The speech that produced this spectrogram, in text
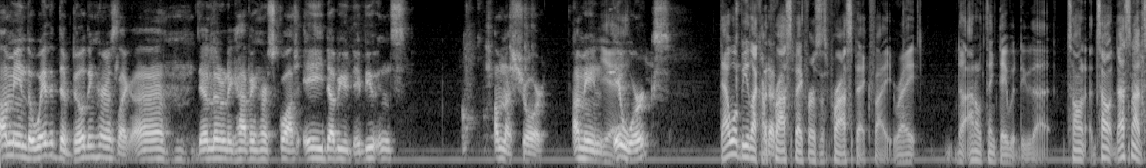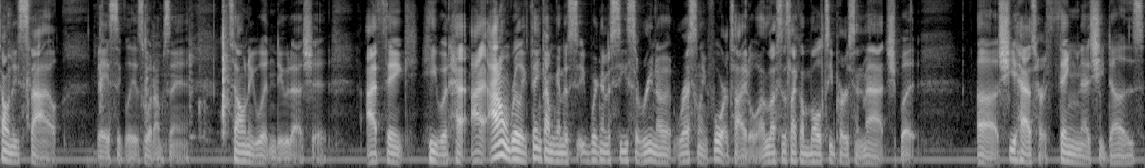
I mean, the way that they're building her is like, uh, they're literally having her squash AEW debutants. I'm not sure. I mean, Yeah. it works. that would be like a uh, prospect versus prospect fight, right? I don't think they would do that. Tony, Tony, that's not Tony's style. Basically, is what I'm saying. Tony wouldn't do that shit. I think he would have. I, I don't really think I'm gonna see. We're gonna see Serena wrestling for a title unless it's like a multi-person match. But uh, she has her thing that she does,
